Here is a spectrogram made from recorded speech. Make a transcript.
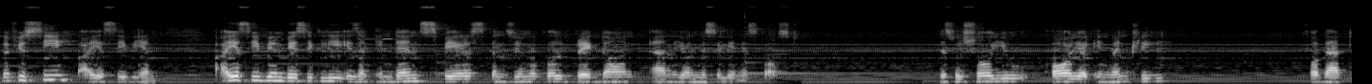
So if you see ISCBM, ISCBM basically is an indents, spares, consumable, breakdown and your miscellaneous cost. This will show you all your inventory for that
